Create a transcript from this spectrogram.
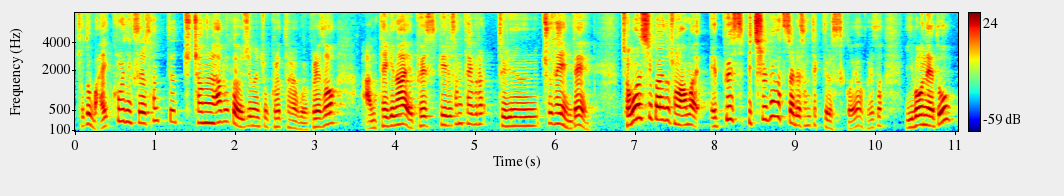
저도 마이크로닉스를 선뜻 추천을 하기가 요즘엔 좀 그렇더라고요. 그래서 안텍이나 FSP를 선택을 드리는 추세인데 저번 시간에도 저 아마 FSP 700W짜리 선택드렸을 거예요. 그래서 이번에도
